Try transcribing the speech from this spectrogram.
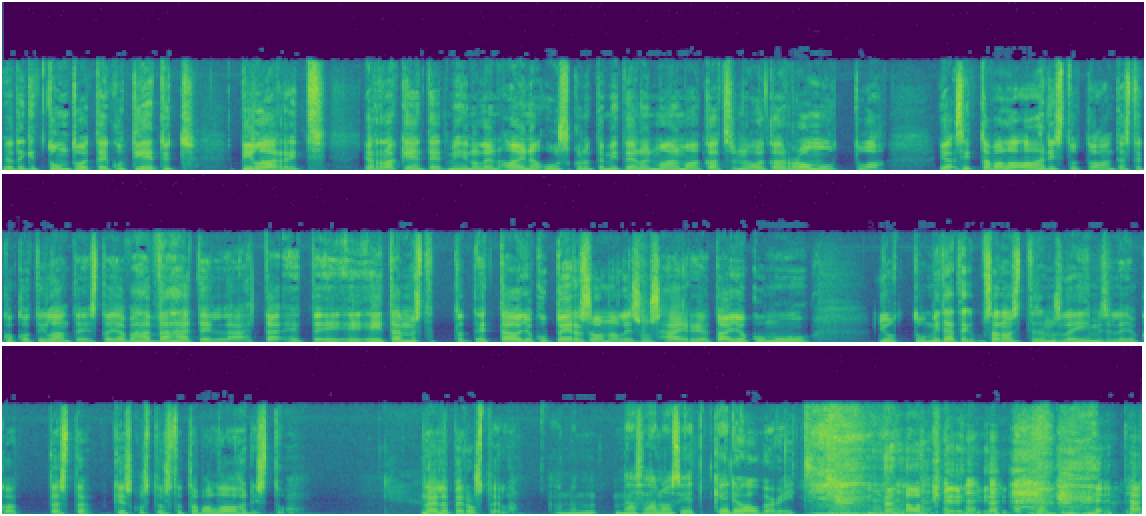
jotenkin tuntuu, että joku tietyt pilarit ja rakenteet, mihin olen aina uskonut ja miten olen maailmaa katsonut, alkaa romuttua. Ja sitten tavallaan ahdistutaan tästä koko tilanteesta ja vähän vähätellään, että, että ei, ei, ei tämmöistä, että tämä on joku persoonallisuushäiriö tai joku muu juttu. Mitä te sanoisitte semmoiselle ihmiselle, joka tästä keskustelusta tavallaan ahdistuu näillä perusteilla? No mä sanoisin, että get over it. Okei. että,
